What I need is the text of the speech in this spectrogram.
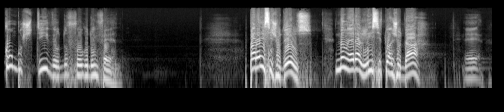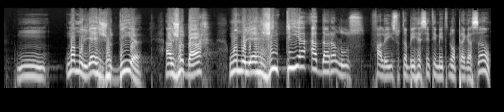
combustível do fogo do inferno. Para esses judeus, não era lícito ajudar é, um, uma mulher judia ajudar uma mulher gentia a dar à luz. Falei isso também recentemente numa pregação,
